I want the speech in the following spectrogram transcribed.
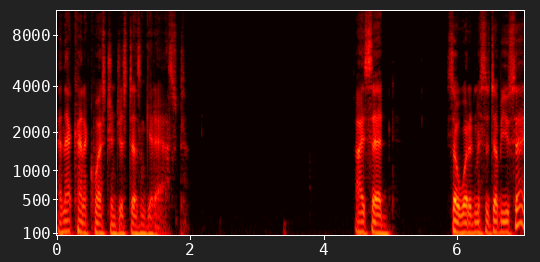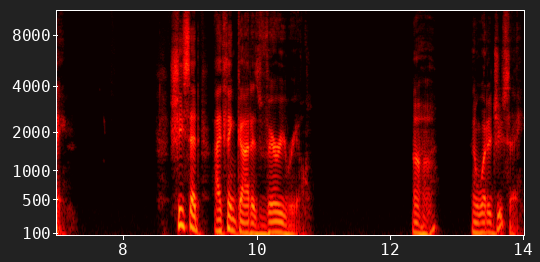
and that kind of question just doesn't get asked. I said, So what did Mrs. W say? She said, I think God is very real. Uh huh. And what did you say?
